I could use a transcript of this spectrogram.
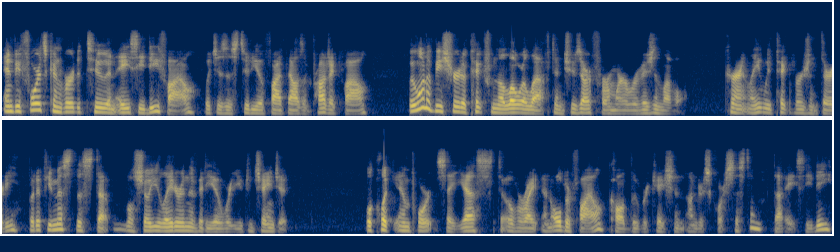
And before it's converted to an ACD file, which is a Studio 5000 project file, we want to be sure to pick from the lower left and choose our firmware revision level. Currently, we pick version 30, but if you missed this step, we'll show you later in the video where you can change it. We'll click Import, say Yes to overwrite an older file called lubrication underscore system.acd,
